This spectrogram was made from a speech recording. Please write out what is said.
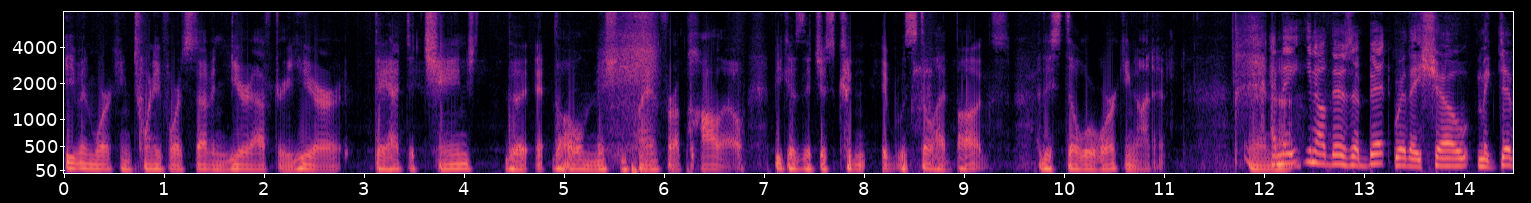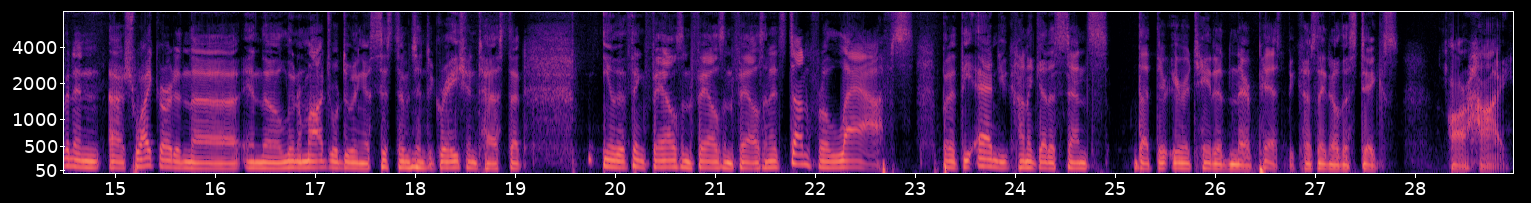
even working twenty four seven year after year, they had to change the the whole mission plan for Apollo because it just couldn't. It was still had bugs. They still were working on it. And, And uh, they, you know, there's a bit where they show McDivitt and uh, Schweickart in the in the lunar module doing a systems integration test that, you know, the thing fails and fails and fails, and it's done for laughs. But at the end, you kind of get a sense that they're irritated and they're pissed because they know the stakes are high.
